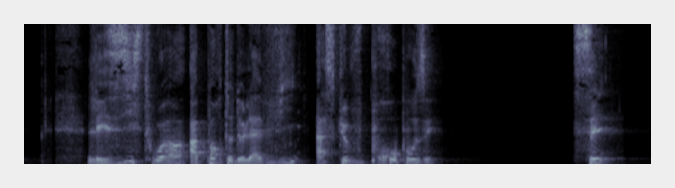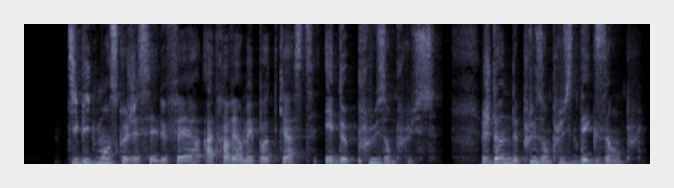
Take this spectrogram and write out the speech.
Les histoires apportent de la vie à ce que vous proposez. C'est typiquement ce que j'essaie de faire à travers mes podcasts, et de plus en plus. Je donne de plus en plus d'exemples.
